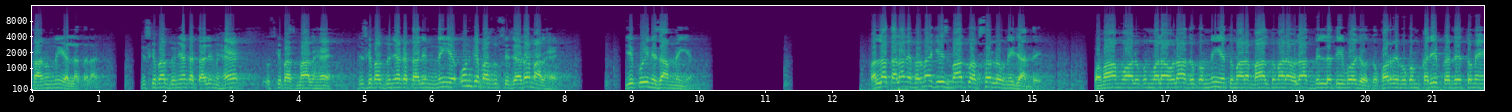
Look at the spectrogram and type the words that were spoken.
قانون نہیں ہے اللہ تعالیٰ کا۔ جس کے پاس دنیا کا تعلیم ہے، اس کے پاس مال ہے۔ جس کے پاس دنیا کا تعلیم نہیں ہے، ان کے پاس اس سے زیادہ مال ہے۔ یہ کوئی نظام نہیں ہے۔ اللہ تعالیٰ نے فرمایا کہ اس بات کو اکثر لوگ نہیں جانتے۔ ومام والم والا اولاد حکم نہیں ہے تمہارا مال، تمہارا اولاد بلتی وہ جو تو قرب حکم قریب کر دے تمہیں،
